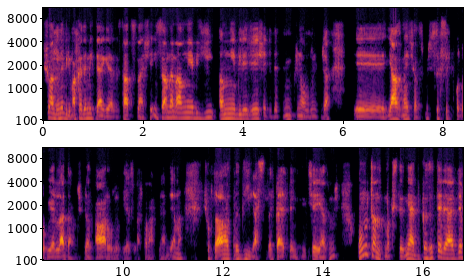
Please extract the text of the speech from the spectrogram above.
şu anda ne bileyim akademik dergilerde tartışılan şey insanların anlayabildiği, anlayabileceği şekilde mümkün olduğunca e, yazmaya çalışmış. Sık sık o da uyarılar da almış. Biraz ağır oluyor bu yazılar falan filan diye ama çok da ağır da değil aslında. Gayet de şey yazmış. Onu tanıtmak istedim. Yani gazetelerde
